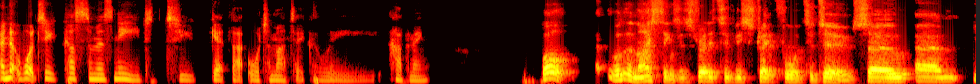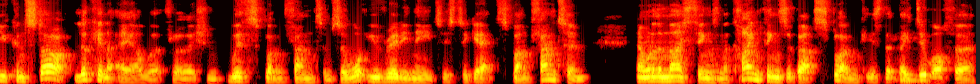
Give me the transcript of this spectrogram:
And what do customers need to get that automatically happening? Well one of the nice things it's relatively straightforward to do. So um, you can start looking at ar workflow with splunk phantom. So what you really need is to get splunk phantom. Now one of the nice things and the kind things about splunk is that they do mm. offer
